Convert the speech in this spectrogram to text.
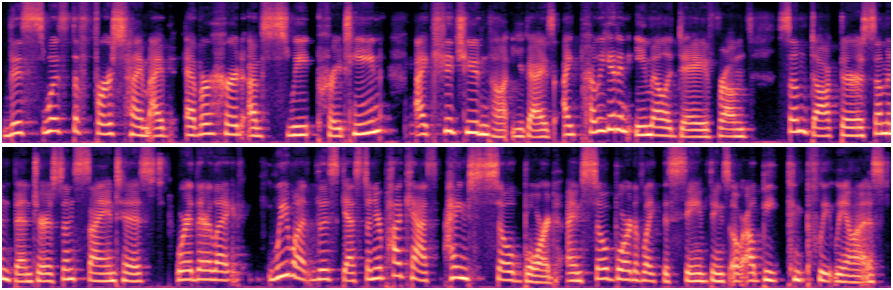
this was the first time I've ever heard of sweet protein. I kid you not, you guys. I probably get an email a day from some doctors, some inventors, some scientists where they're like, we want this guest on your podcast. I'm so bored. I'm so bored of like the same things over. I'll be completely honest.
